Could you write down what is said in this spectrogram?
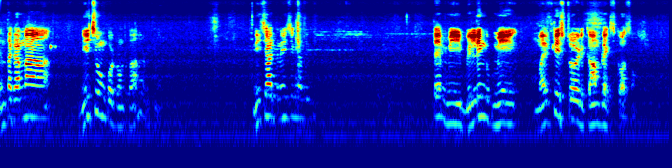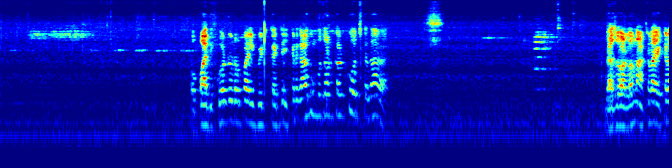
ఇంతకన్నా నీచం ఇంకోటి ఉంటుందా అని అడుగుతున్నా. నీచాతి నీచం కదా అంటే మీ బిల్డింగ్ మీ మల్టీ స్టోరీడ్ కాంప్లెక్స్ కోసం. ఓ పది కోట్ల రూపాయలు పెట్టి కట్టి ఇక్కడ కాదు ఇంకో చోట కట్టుకోవచ్చు కదా. బెజవాడలో అక్కడ ఇక్కడ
